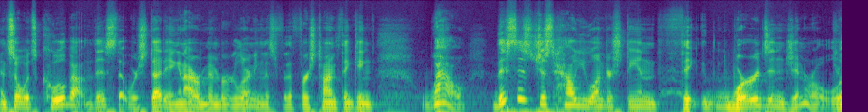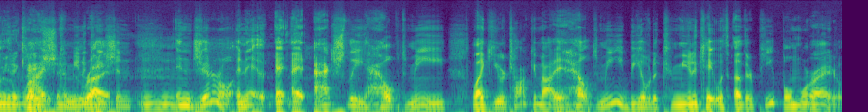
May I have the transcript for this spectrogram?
And so, what's cool about this that we're studying, and I remember learning this for the first time, thinking, "Wow, this is just how you understand words in general, Communication, right? right. Mm-hmm. communication in general." And it, it, it actually helped me, like you were talking about, it helped me be able to communicate with other people more Right. Mm-hmm.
